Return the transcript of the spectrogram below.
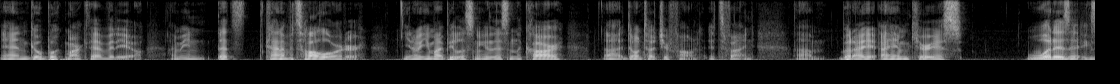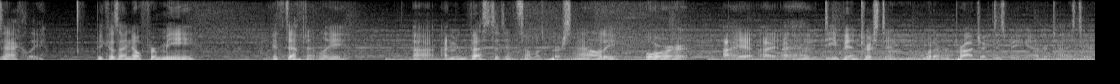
and go bookmark that video. I mean, that's kind of a tall order. You know, you might be listening to this in the car. Uh, don't touch your phone. It's fine. Um, but I, I am curious what is it exactly? Because I know for me, it's definitely uh, I'm invested in someone's personality or I, I, I, have a deep interest in whatever project is being advertised here.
